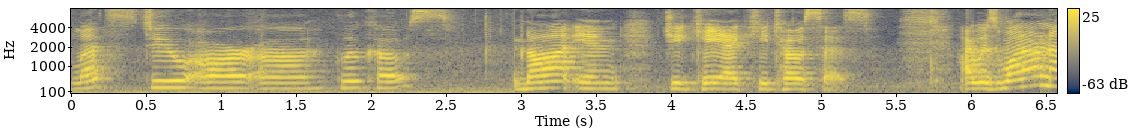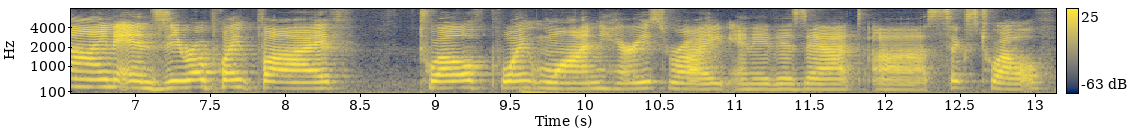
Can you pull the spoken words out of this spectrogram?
let's do our uh, glucose. Not in GKI ketosis. I was 109 and 0.5, 12.1. Harry's right, and it is at uh, 612.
